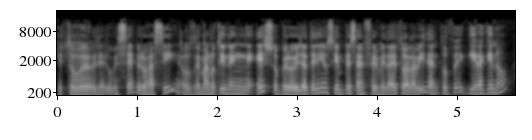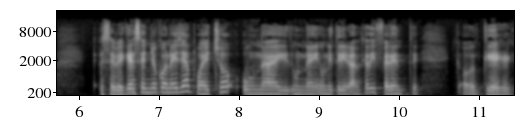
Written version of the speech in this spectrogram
esto lo que sé, pero es así, los demás no tienen eso, pero ella ha tenido siempre esa enfermedad de toda la vida, entonces, quiera que no, se ve que el Señor con ella pues ha hecho una, una, itinerancia diferente que,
